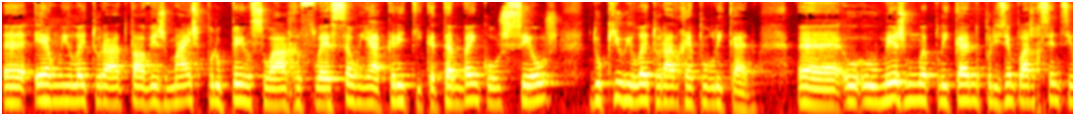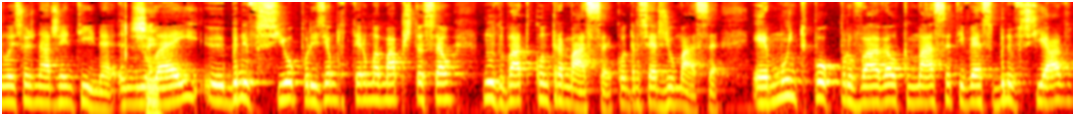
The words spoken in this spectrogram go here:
é um eleitorado talvez mais propenso à reflexão e à crítica também com os seus do que o eleitorado republicano. Uh, o, o, mesmo aplicando, por exemplo, às recentes eleições na Argentina. Milei uh, beneficiou, por exemplo, de ter uma má prestação no debate contra Massa, contra Sérgio Massa. É muito pouco provável que Massa tivesse beneficiado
